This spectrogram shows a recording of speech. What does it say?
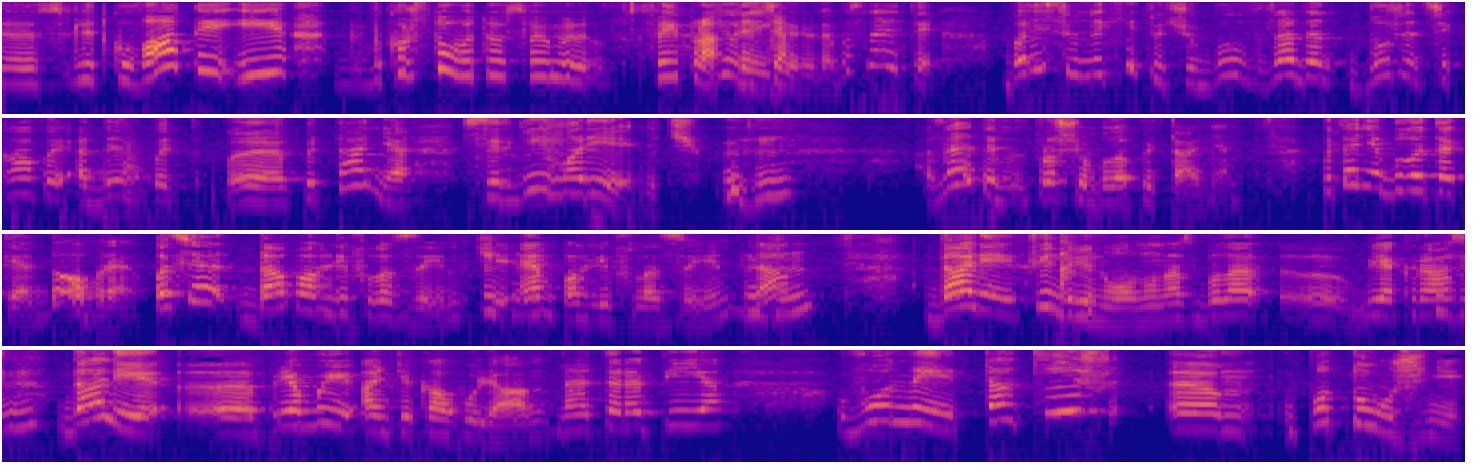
е, слідкувати і використовувати в своєму в своїй Юлія практиці. Ігорівна, ви знаєте, Борису Никітовичу був задан дуже цікавий один е, питання Сергій Марєвич. А знаєте, про що було питання? Питання було таке: добре, оце дапагліфлозин чи емпагліфлозин, да? Далі фідрінон у нас була е, якраз, далі е, прямий антикоагулянтна терапія. Вони такі ж ем, потужні,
